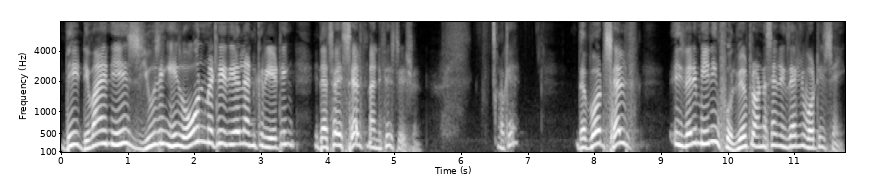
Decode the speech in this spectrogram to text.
the divine is using his own material and creating, that's why self manifestation. Okay? The word self is very meaningful. We have to understand exactly what he's saying.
